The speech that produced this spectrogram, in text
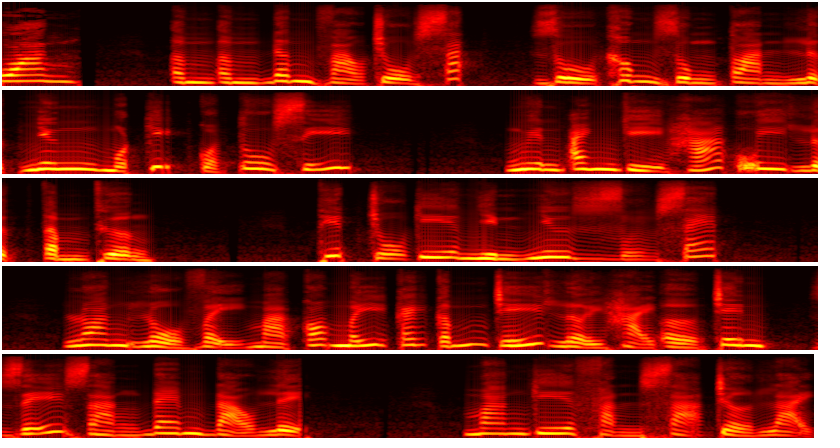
Quang! Âm âm đâm vào trụ sắt, dù không dùng toàn lực nhưng một kích của tu sĩ. Nguyên Anh kỳ há uy lực tầm thường. Thiết trụ kia nhìn như dù xét. Loang lổ vậy mà có mấy cái cấm chế lợi hại ở trên, dễ dàng đem đạo lệ. Mang kia phản xạ trở lại.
